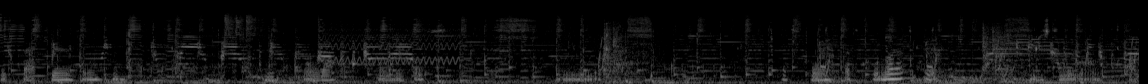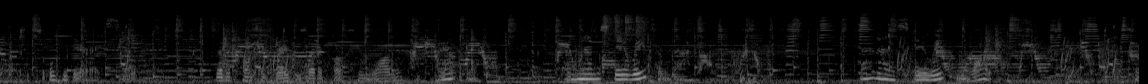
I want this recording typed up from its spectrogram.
It's back here. That's cool. No, that's. I'm just a little It's over there. I see it. Is that across the bridge? Is that across the water? Apparently. I don't know how to stay away from that. I don't know how to stay away from the water. So,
